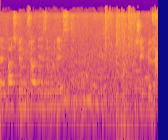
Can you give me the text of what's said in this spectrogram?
Evet başkanım müsaadenizle buradayız. Teşekkür ederim.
